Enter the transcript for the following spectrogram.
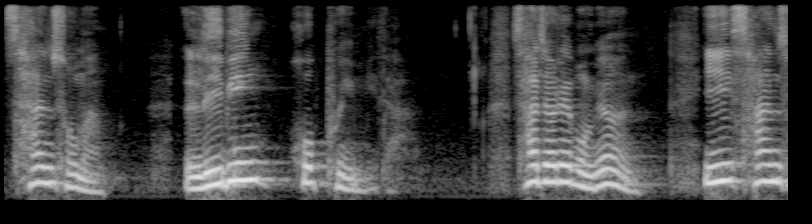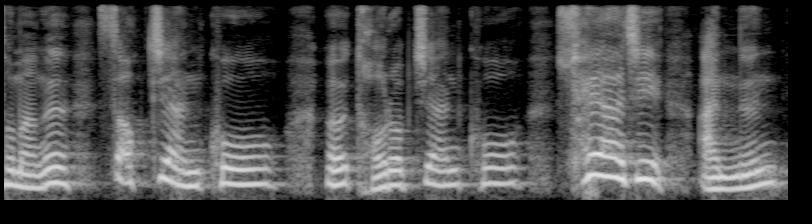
산 소망, 리빙 호프입니다. 사절에 보면 이 산 소망은 썩지 않고 어, 더럽지 않고 쇠하지 않는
